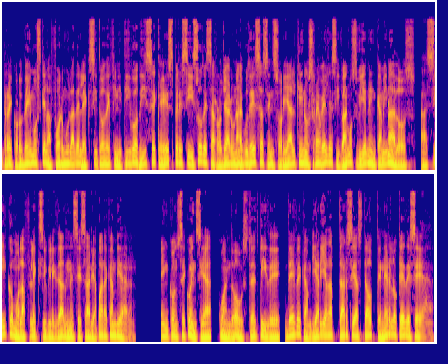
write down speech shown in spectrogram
Recordemos que la fórmula del éxito definitivo dice que es preciso desarrollar una agudeza sensorial que nos revele si vamos bien encaminados, así como la flexibilidad necesaria para cambiar. En consecuencia, cuando usted pide, debe cambiar y adaptarse hasta obtener lo que desea.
